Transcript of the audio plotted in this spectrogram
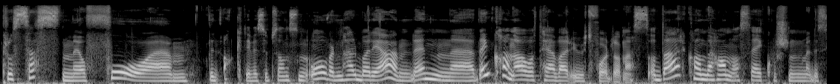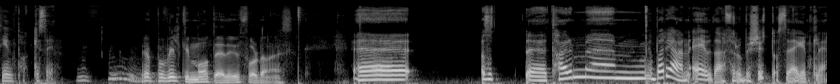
prosessen med å få eh, den aktive substansen over denne barrieren, den, den kan av og til være utfordrende. Og der kan det ha noe å si hvordan medisin pakkes inn. Ja, på hvilken måte er det utfordrende? Eh, altså, tarmbarrieren er jo der for å beskytte oss, egentlig.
